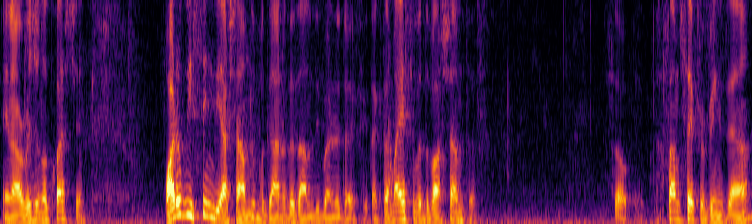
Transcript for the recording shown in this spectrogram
in our original question, why do we sing the Asham the Vaganu Gazan Dibanu Doifi? Like the Ma'aseh with the Baal Tov. So, Chassam Sofer brings down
